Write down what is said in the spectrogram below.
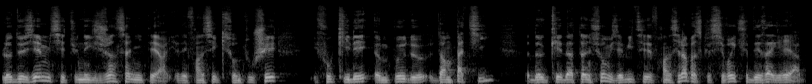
Le deuxième, c'est une exigence sanitaire. Il y a des Français qui sont touchés. Il faut qu'il ait un peu d'empathie et d'attention vis-à-vis de ces Français-là, parce que c'est vrai que c'est désagréable.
